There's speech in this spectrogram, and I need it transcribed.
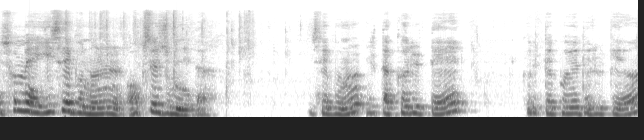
이 소매 이 세분을 없애줍니다. 이 세분을 일단 그릴 때 그릴 때 보여드릴게요.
